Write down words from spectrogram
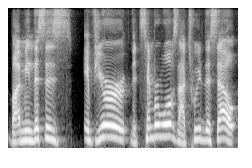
But I mean, this is if you're the Timberwolves, and I tweeted this out.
